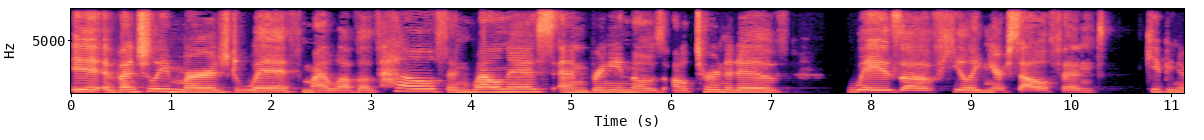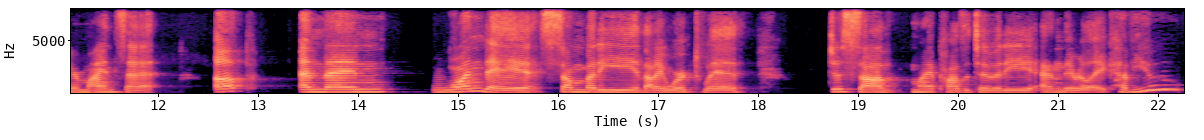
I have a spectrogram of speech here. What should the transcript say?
it eventually merged with my love of health and wellness and bringing those alternative ways of healing yourself and keeping your mindset up. And then one day, somebody that I worked with just saw my positivity and they were like, Have you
